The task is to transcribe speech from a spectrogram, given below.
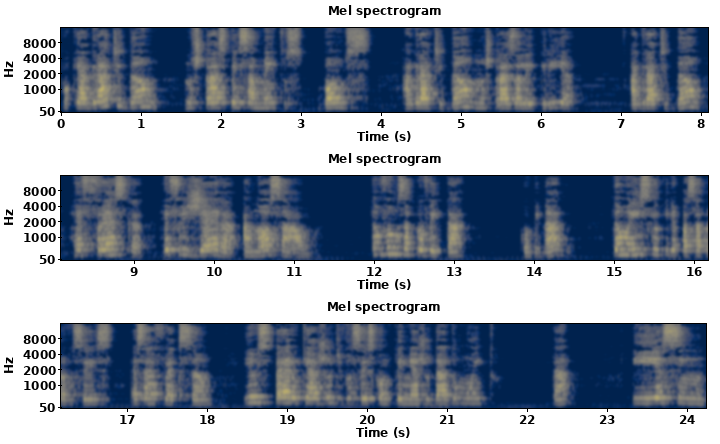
porque a gratidão nos traz pensamentos bons, a gratidão nos traz alegria, a gratidão refresca, refrigera a nossa alma. Então vamos aproveitar, combinado? Então é isso que eu queria passar para vocês, essa reflexão e eu espero que ajude vocês como tem me ajudado muito, tá? E assim,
